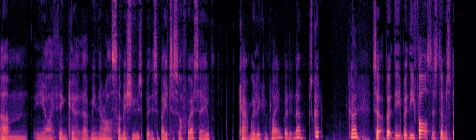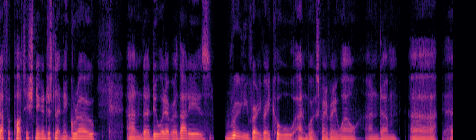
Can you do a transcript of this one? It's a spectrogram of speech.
Um, know, I think uh, I mean there are some issues, but it's a beta software, so can't really complain. But it, no, it's good. Good. So, but the but the file system stuff of partitioning and just letting it grow and uh, do whatever that is really very very cool and works very very well. And um, uh, uh,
